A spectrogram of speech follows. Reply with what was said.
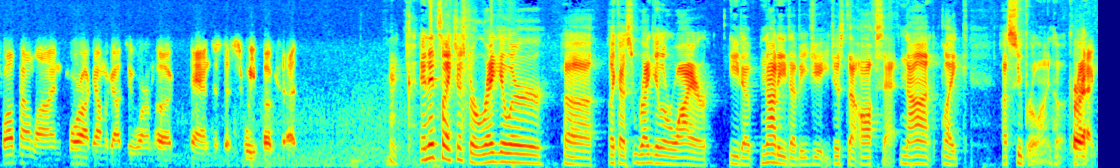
12 pound line, four aught Gamakatsu worm hook, and just a sweep hook set. Hmm. And it's like just a regular, uh, like a regular wire, EW, not EWG, just the offset, not like a super line hook. Correct. Right?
